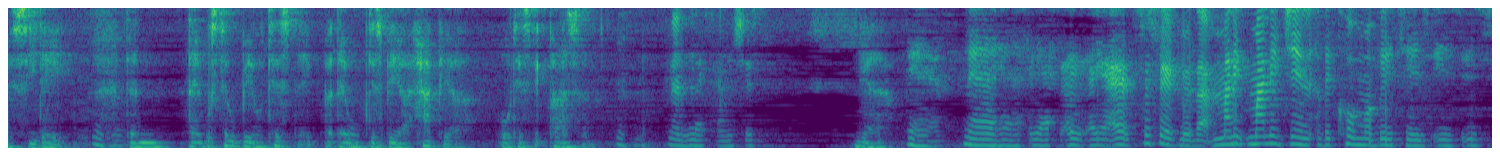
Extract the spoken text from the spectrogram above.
OCD, then they will still be autistic, but they will just be a happier autistic person. And less anxious. Yeah. Yeah, yeah, yes, yes. I, I, I totally agree with that. Man- managing the comorbidities is, is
